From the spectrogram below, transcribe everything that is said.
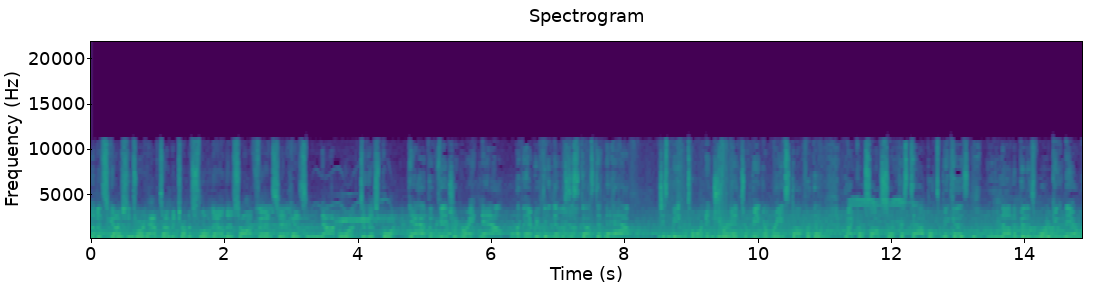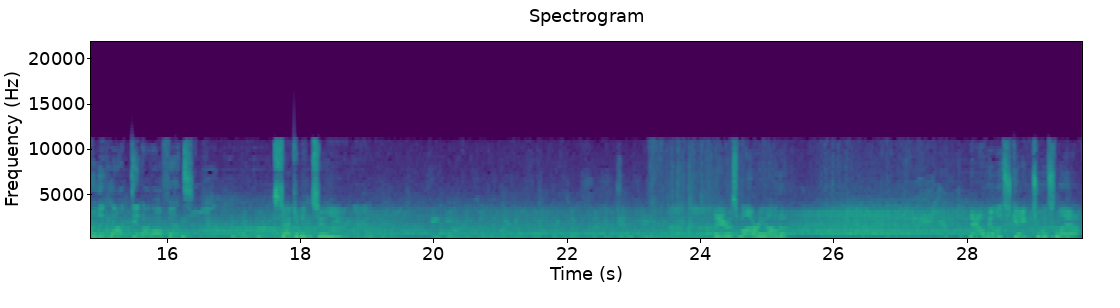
Whatever the discussions were at halftime to try to slow down this offense, it has not worked to this point. Yeah, I have a vision right now of everything that was discussed at the half just being torn in shreds or being erased off of the Microsoft Surface tablets because none of it is working. They are really locked in on offense. Second and two. Here's Mariota. Now he'll escape to his left.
